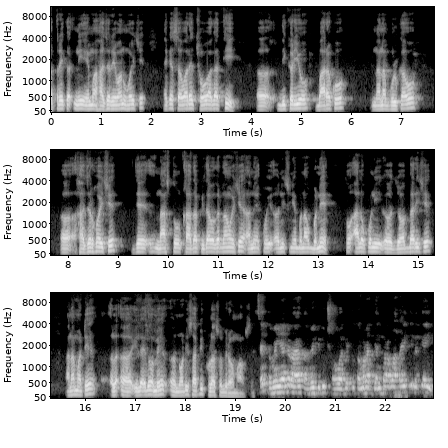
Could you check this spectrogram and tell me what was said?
અત્રેની એમાં હાજર રહેવાનું હોય છે. કે સવારે છ વાગ્યાથી દીકરીઓ બાળકો નાના ભૂલકાઓ હાજર હોય છે. જે નાસ્તો ખાધા પીધા વગરના હોય છે અને કોઈ અનિચ્છનીય બનાવ બને તો આ લોકોની જવાબદારી છે. આના માટે ઇલાયદો અમે નોટિસ આપી ખુલાસો મેળવવામાં આવશે. તમે અહીંયા આગળ આવ્યા તમે કીધું છ વાગે. તો તમારા ધ્યાન પર આ વાત આવી હતી? નથી આવી?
